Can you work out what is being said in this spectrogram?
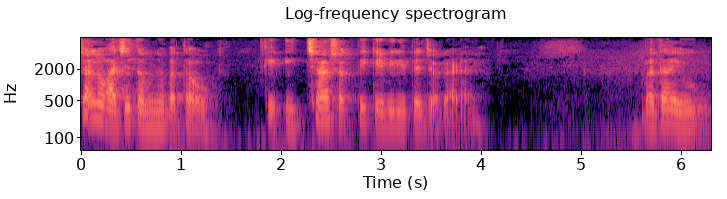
ચાલો આજે તમને બતાવું કે ઈચ્છા શક્તિ કેવી રીતે જગાડાય. બધા એવું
